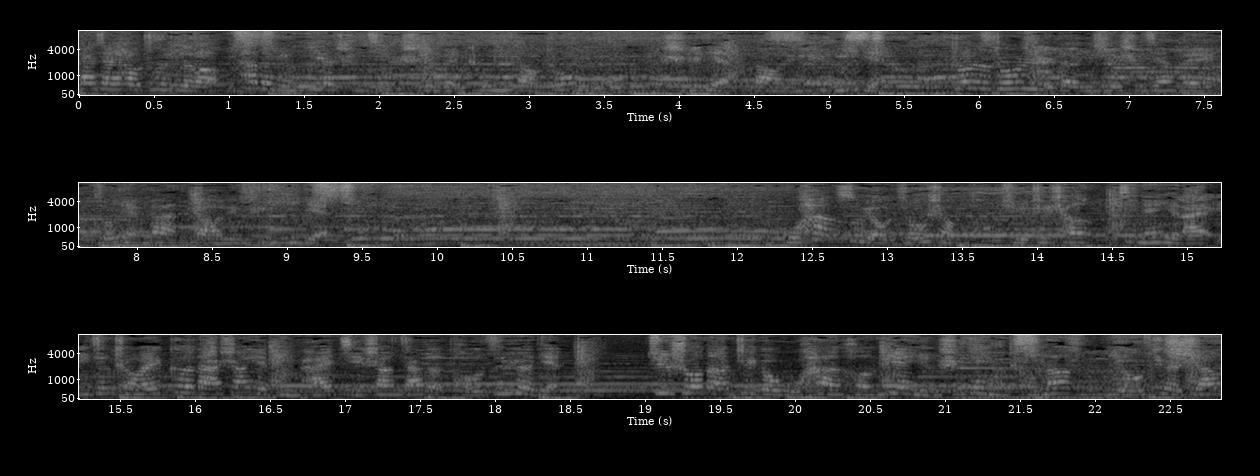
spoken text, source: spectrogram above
大家要注意了，它的营业时间是每周一到周五十点到凌晨一点，周六周日的营业时间为九点半到凌晨一点。武汉素有九省通衢之称，近年以来已经成为各大商业品牌及商家的投资热点。据说呢，这个武汉横店影视电影城呢，由浙江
